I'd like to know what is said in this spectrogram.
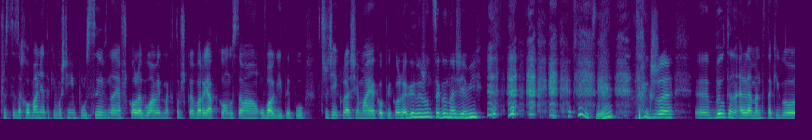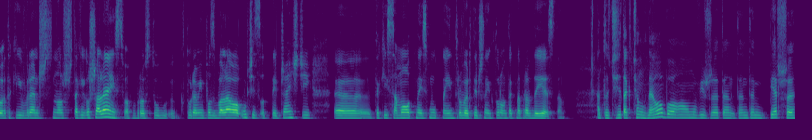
przez te zachowania takie właśnie impulsywne. Ja w szkole byłam jednak troszkę wariatką, dostałam uwagi typu w trzeciej klasie Maja kopie kolegę leżącego na ziemi. Pięknie. Także e, był ten element takiego, takiej wręcz no, takiego szaleństwa po prostu, które mi pozwalało uciec od tej części e, takiej samotnej, smutnej, introwertycznej, którą tak naprawdę jestem. A to ci się tak ciągnęło, bo mówisz, że ten, ten, ten pierwszy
